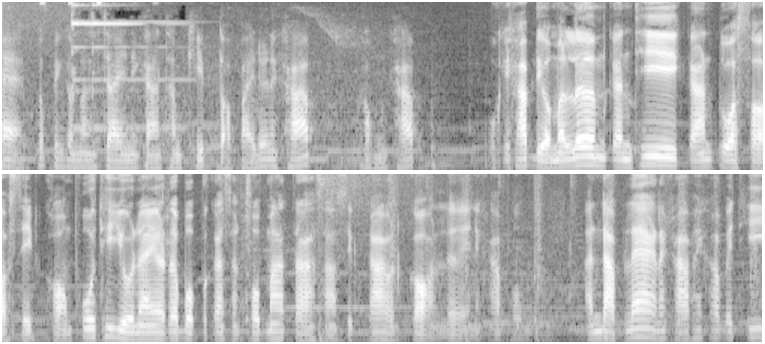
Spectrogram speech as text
ร์ เพื่อเป็นกำลังใจในการทำคลิปต่อไปด้วยนะครับขอบคุณครับ อเคครับ เดี๋ยวมาเริ่มกันที่การตรวจสอบสิทธิ์ของผู้ที่อยู่ในระบบประกันสังคมมาตรา 39 กันก่อนเลยนะครับผม อันดับแรกนะครับให้เข้าไปที่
